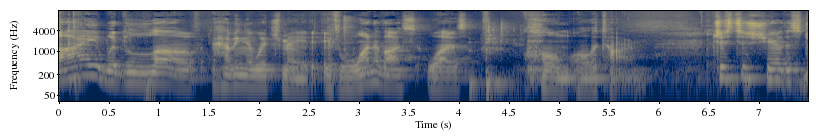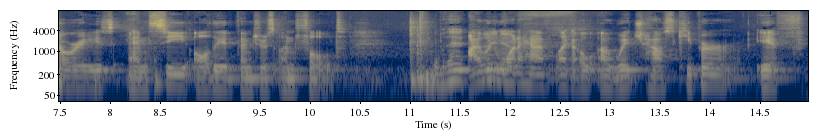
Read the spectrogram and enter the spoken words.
I would love having a witch maid if one of us was home all the time. Just to share the stories and see all the adventures unfold. Well, I wouldn't kind want to have like a, a witch housekeeper if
